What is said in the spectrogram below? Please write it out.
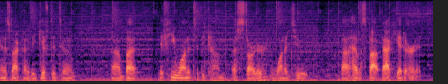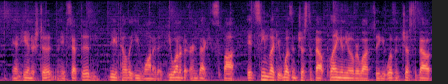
and it's not going to be gifted to him. Um, but if he wanted to become a starter, wanted to uh, have a spot back, he had to earn it. And he understood and he accepted. And you can tell that he wanted it. He wanted to earn back his spot. It seemed like it wasn't just about playing in the Overwatch League. It wasn't just about,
